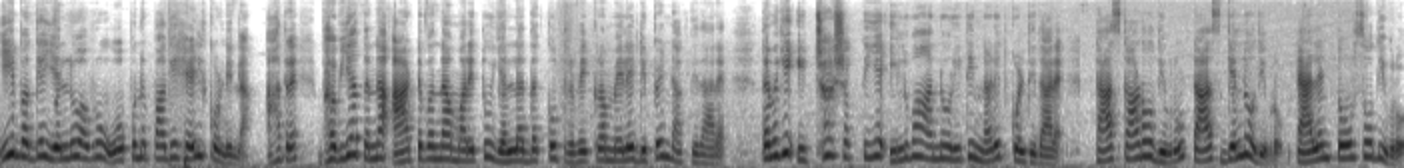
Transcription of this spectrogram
ಈ ಬಗ್ಗೆ ಎಲ್ಲೂ ಅವರು ಓಪನ್ ಅಪ್ ಆಗಿ ಹೇಳ್ಕೊಂಡಿಲ್ಲ. ಆದ್ರೆ ಭವ್ಯ ತನ್ನ ಆಟವನ್ನ ಮರೆತು ಎಲ್ಲದಕ್ಕೂ ತ್ರಿವಿಕ್ರಮ್ ಮೇಲೆ ಡಿಪೆಂಡ್ ಆಗ್ತಿದ್ದಾರೆ. ತಮಗೆ ಇಚ್ಛಾಶಕ್ತಿಯೇ ಇಲ್ವಾ ಅನ್ನೋ ರೀತಿ ನಡೆದುಕೊಳ್ತಿದ್ದಾರೆ. ಟಾಸ್ಕ್ ಆಡೋದಿವ್ರು, ಟಾಸ್ಕ್ ಗೆಲ್ಲೋದಿವ್ರು, ಟ್ಯಾಲೆಂಟ್ ತೋರಿಸೋದಿವ್ರು.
